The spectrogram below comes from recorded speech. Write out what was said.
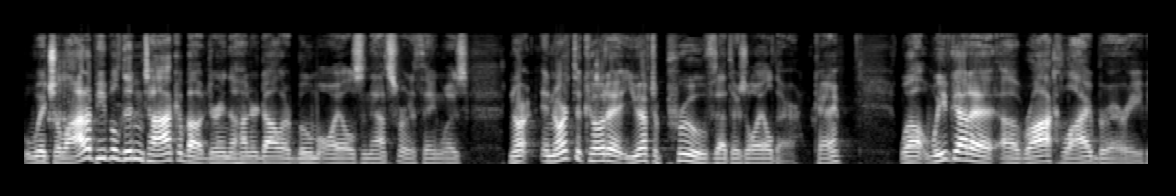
which a lot of people didn't talk about during the hundred dollar boom oils and that sort of thing, was in North Dakota you have to prove that there's oil there. Okay, well we've got a, a rock library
